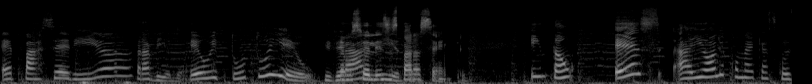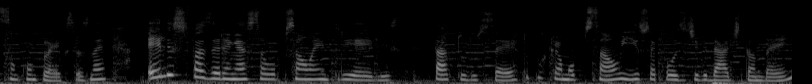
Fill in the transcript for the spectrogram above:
é parceria Pra vida. eu e tu, tu e eu. Vivemos felizes vida. para sempre. Então, esse, aí olha como é que as coisas são complexas, né? Eles fazerem essa opção entre eles, tá tudo certo, porque é uma opção e isso é positividade também.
